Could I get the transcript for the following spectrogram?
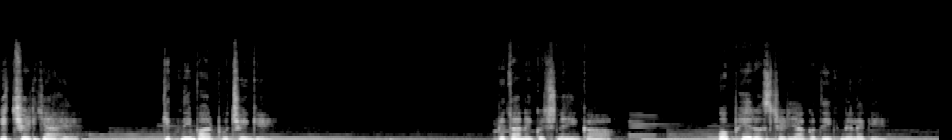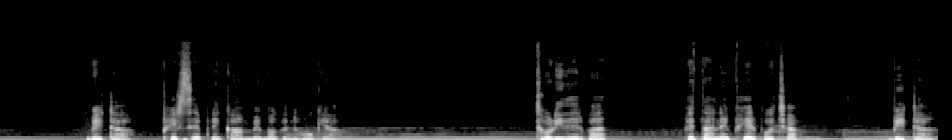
ये चिड़िया है, कितनी बार पूछेंगे? पिता ने कुछ नहीं कहा। वो फिर उस चिड़िया को देखने लगे। बेटा फिर से अपने काम में मगन हो गया। थोड़ी देर बाद पिता ने फिर पूछा, बेटा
